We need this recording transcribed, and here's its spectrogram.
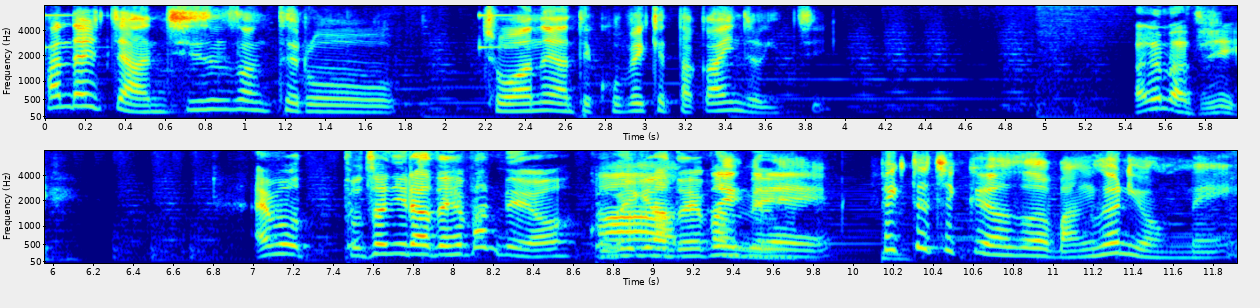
한 달째 안 씻은 상태로 애한테 고백했다 까인 적 있지? 당연하지. 아니 뭐 도전이라도 해봤네요. 고백이라도 아, 그래, 해봤네. 그래. 팩트 체크여서 망설이 없네.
